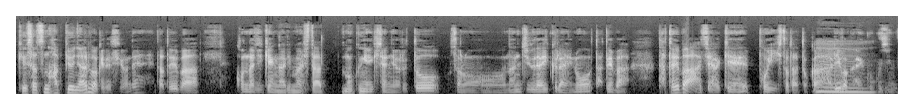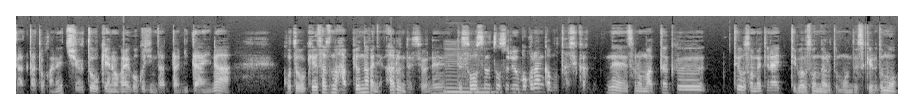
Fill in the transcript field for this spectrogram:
警察の発表にあるわけですよね。例えば、こんな事件がありました。目撃者によると、その、何十代くらいの、例えば、例えばアジア系っぽい人だとか、あるいは外国人だったとかね、中東系の外国人だったみたいなことを警察の発表の中にあるんですよね。で、そうするとそれを僕なんかも確かね、その全く手を染めてないって言えば嘘になると思うんですけれども、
